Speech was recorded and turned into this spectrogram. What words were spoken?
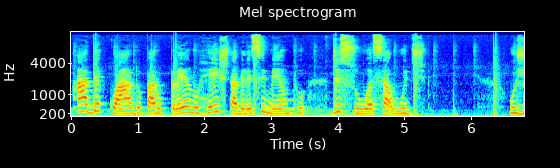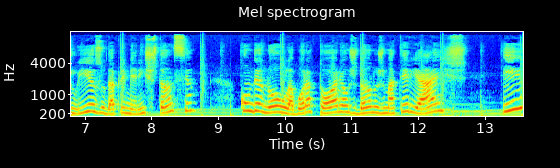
adequado para o pleno restabelecimento de sua saúde. O juízo da primeira instância condenou o laboratório aos danos materiais e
